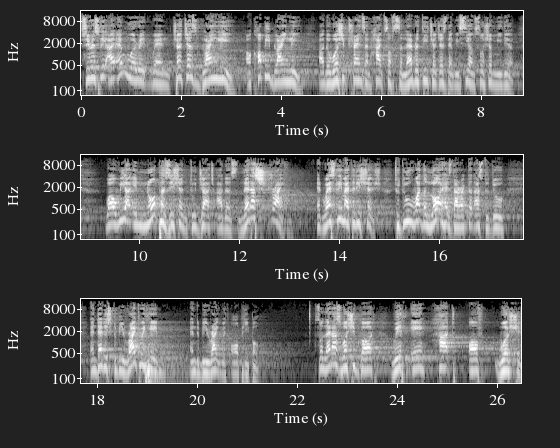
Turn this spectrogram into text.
Seriously, I am worried when churches blindly or copy blindly uh, the worship trends and hypes of celebrity churches that we see on social media. While we are in no position to judge others, let us strive at Wesley Methodist Church to do what the Lord has directed us to do, and that is to be right with Him and to be right with all people. So let us worship God with a heart of worship.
